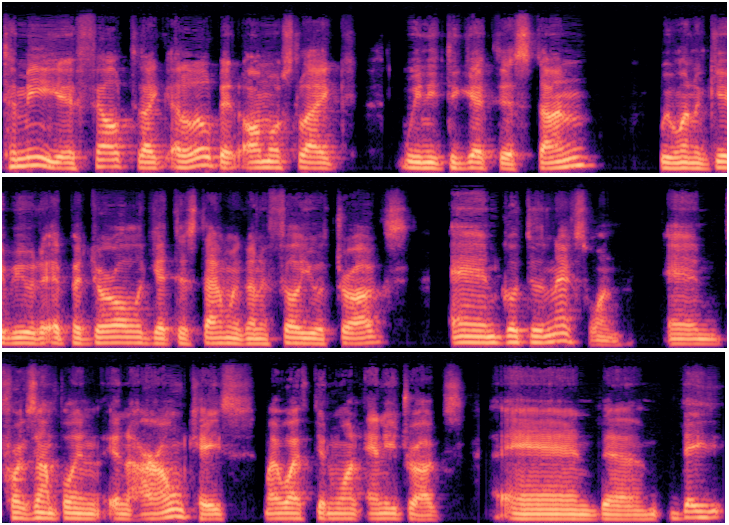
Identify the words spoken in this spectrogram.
to me it felt like a little bit almost like we need to get this done. We want to give you the epidural, get this done. We're going to fill you with drugs and go to the next one. And for example, in, in our own case, my wife didn't want any drugs. And um, they,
